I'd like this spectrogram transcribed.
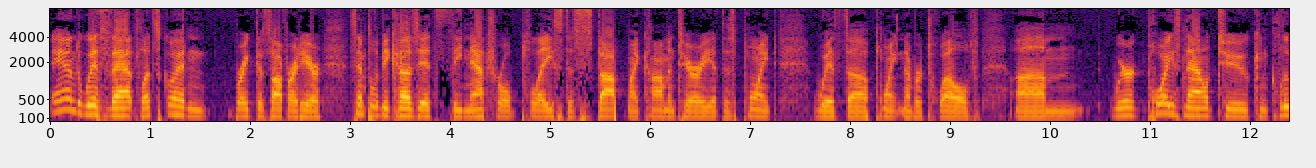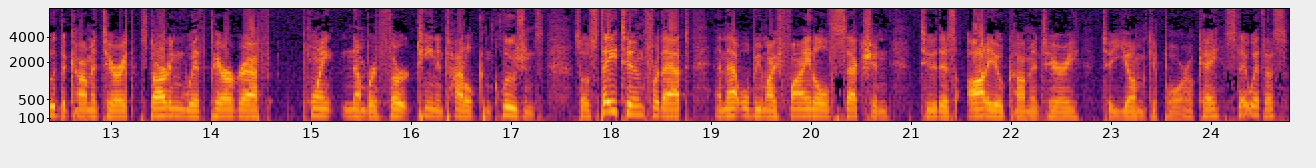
And with that, let's go ahead and break this off right here, simply because it's the natural place to stop my commentary at this point with uh, point number 12. Um, we're poised now to conclude the commentary, starting with paragraph point number 13 entitled Conclusions. So stay tuned for that, and that will be my final section to this audio commentary to Yom Kippur, okay? Stay with us.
